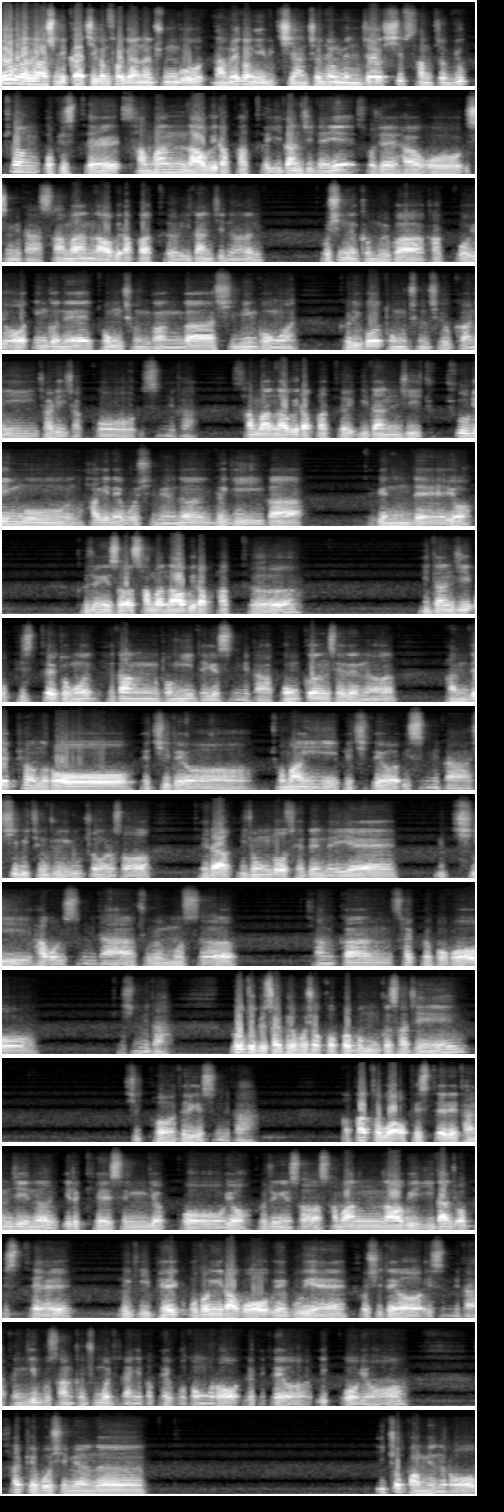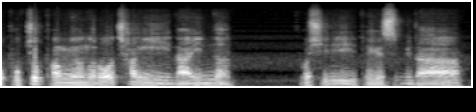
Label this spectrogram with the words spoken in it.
여러분 안녕하십니까. 지금 소개하는 중구 남해동에 위치한 전용 면적 13.6평 오피스텔 삼환 나우빌 아파트 2단지 내에 소재하고 있습니다. 삼환 나우빌 아파트 2단지는 보시는 건물과 같고요. 인근에 동천관과 시민공원 그리고 동천체육관이 자리 잡고 있습니다. 삼환 나우빌 아파트 2단지 출입문 확인해 보시면은 여기가 되겠는데요. 그 중에서 사만 아홉일 아파트 2단지 오피스텔 동은 해당 동이 되겠습니다. 본건 세대는 반대편으로 배치되어 조망이 배치되어 있습니다. 12층 중에 6층으로서 대략 이 정도 세대 내에 위치하고 있습니다. 주변 모습 잠깐 살펴보고 계십니다. 로드뷰 살펴보셨고 법원 문건 사진 짚어드리겠습니다. 아파트와 오피스텔의 단지는 이렇게 생겼고요. 그 중에서 사만 나업이 2단지 오피스텔 여기 105동이라고 외부에 표시되어 있습니다. 등기부상 건축물대장에도 105동으로 이렇게 되어 있고요. 살펴보시면은 이쪽 방면으로 북쪽 방면으로 창이 나 있는 표실이 되겠습니다.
